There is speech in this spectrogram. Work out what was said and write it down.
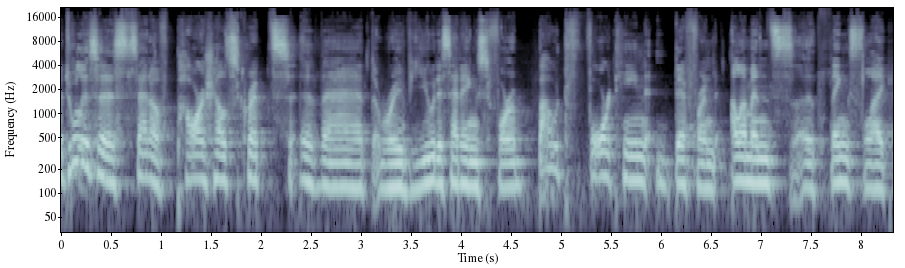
The tool is a set of PowerShell scripts that review the settings for about 14 different elements, uh, things like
